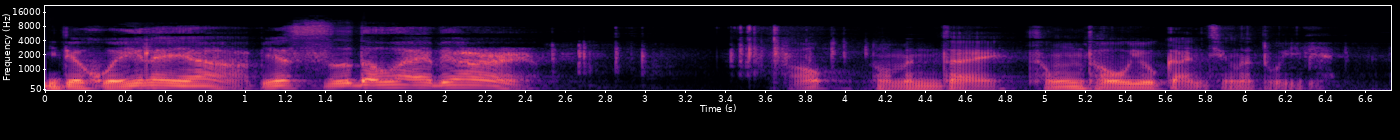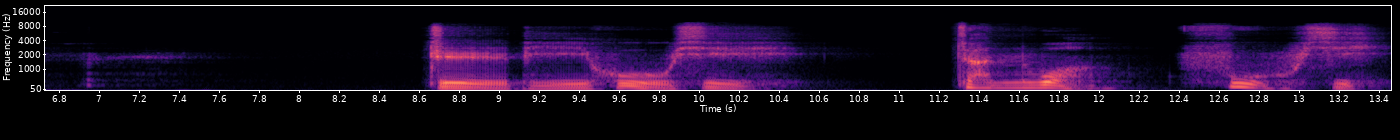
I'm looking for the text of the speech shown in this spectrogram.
你得回来呀，别死到外边儿好，我们再从头有感情的读一遍。至彼户兮，瞻望父兮。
